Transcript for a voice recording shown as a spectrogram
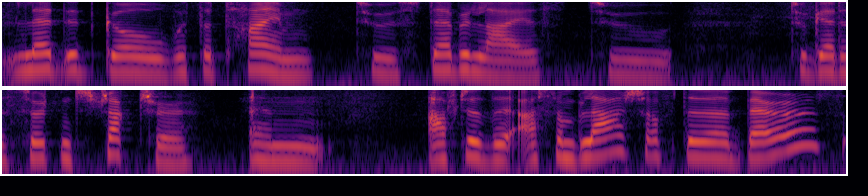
let it go with the time to stabilize, to, to get a certain structure. And after the assemblage of the barrels,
